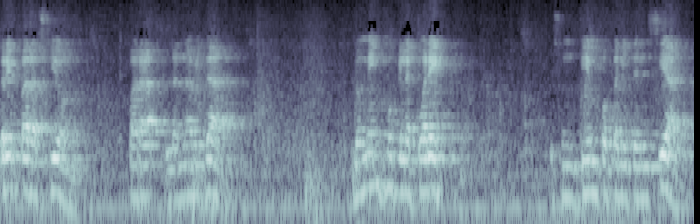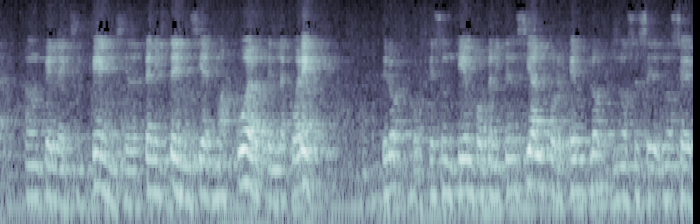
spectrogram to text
preparación para la Navidad. Lo mismo que la cuaresma. Es un tiempo penitencial, aunque la exigencia de penitencia es más fuerte en la cuaresma pero porque es un tiempo penitencial, por ejemplo, no se, no se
